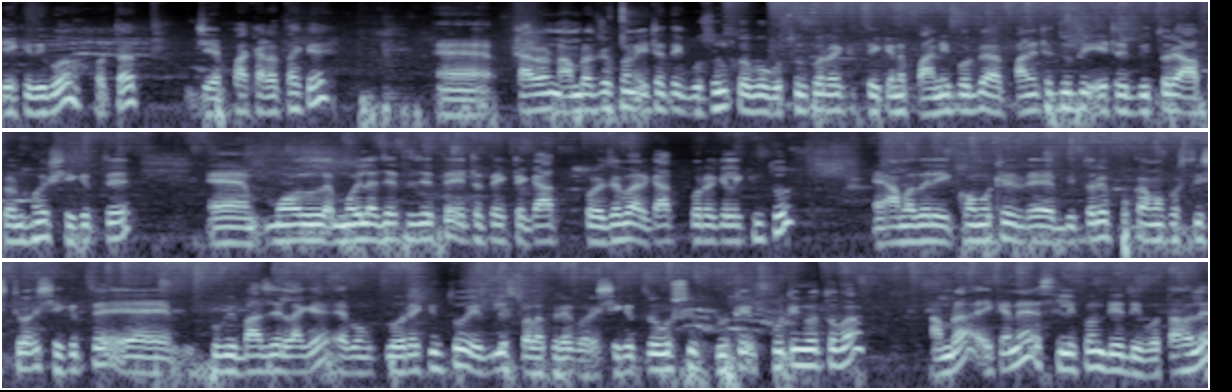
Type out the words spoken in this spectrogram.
ডেকে দিব, অর্থাৎ যে পাকাটা থাকে কারণ আমরা যখন এটাতে গোসল করব, গোসল করার ক্ষেত্রে এখানে পানি পড়বে। আর পানিটা যদি এটার ভিতরে আপডাউন হয়, সেক্ষেত্রে মল, ময়লা যেতে যেতে এটাতে একটা গাত পড়ে যাবে। আর গাত পড়ে গেলে কিন্তু আমাদের এই কমোটের ভিতরে পোকামাকড় সৃষ্টি হয়। সেক্ষেত্রে খুবই বাজে লাগে এবং ফ্লোরে কিন্তু এগুলি চলাফেরা করে। সেক্ষেত্রে অবশ্যই ফুটে, ফুটিং অথবা আমরা এখানে সিলিকন দিয়ে দিব। তাহলে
